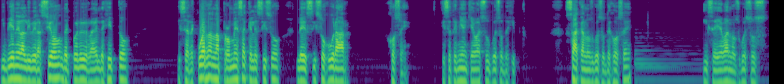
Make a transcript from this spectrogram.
y viene la liberación del pueblo de Israel de Egipto y se recuerdan la promesa que les hizo, les hizo jurar José, que se tenían que llevar sus huesos de Egipto. Sacan los huesos de José y se llevan los huesos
